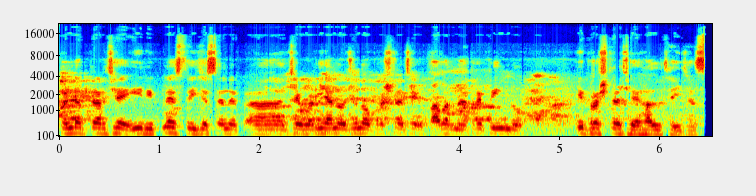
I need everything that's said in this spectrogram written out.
કંડક્ટર છે એ રિપ્લેસ થઈ જશે અને જે વડિયાનો જૂનો પ્રશ્ન છે પાવરના ટ્રેપિંગનો એ પ્રશ્ન છે હલ થઈ જશે.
